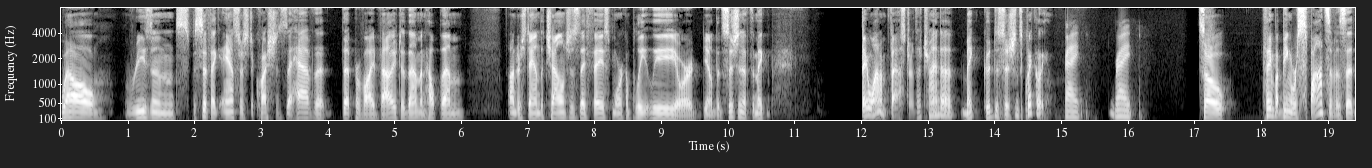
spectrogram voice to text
well reasoned, specific answers to questions they have that that provide value to them and help them understand the challenges they face more completely, or you know, the decision they have to make, they want them faster. They're trying to make good decisions quickly. Right. Right. So the thing about being responsive is that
